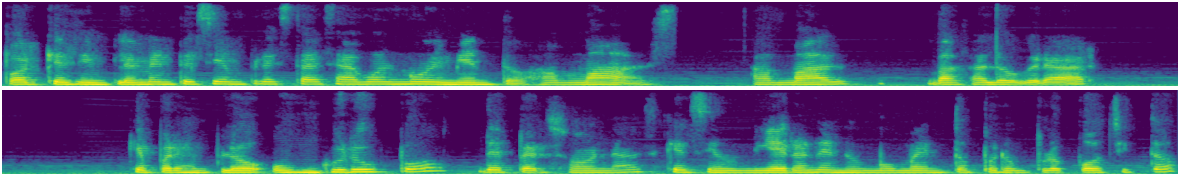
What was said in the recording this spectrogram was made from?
porque simplemente siempre está ese agua en movimiento, jamás, jamás vas a lograr que, por ejemplo, un grupo de personas que se unieron en un momento por un propósito,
